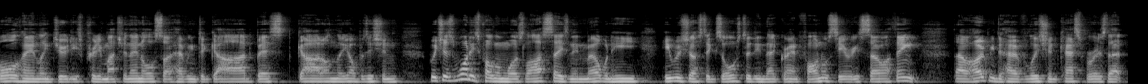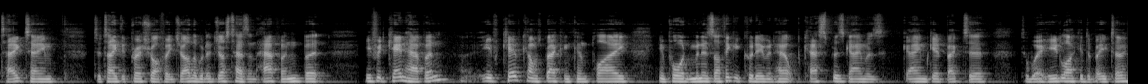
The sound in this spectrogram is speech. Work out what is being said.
ball handling duties pretty much, and then also having to guard best guard on the opposition, which is what his problem was last season in Melbourne. He he was just exhausted in that grand final series. So I think they were hoping to have Lisch and Casper as that tag team to take the pressure off each other, but it just hasn't happened. But if it can happen, if Kev comes back and can play important minutes, I think it could even help Casper's game as game get back to, to where he'd like it to be too.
